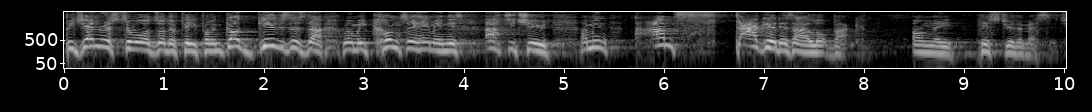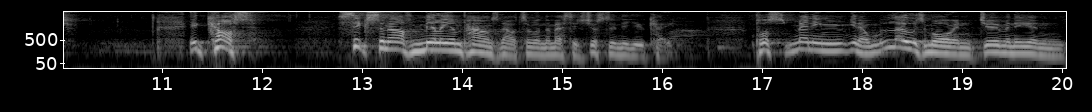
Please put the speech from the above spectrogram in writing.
be generous towards other people. And God gives us that when we come to Him in this attitude. I mean, I'm staggered as I look back on the history of the message. It cost six and a half million pounds now to run the message just in the UK. Plus many, you know, loads more in Germany and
